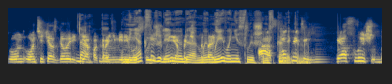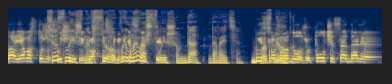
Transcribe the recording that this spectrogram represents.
он, он сейчас говорит, да, я, по крайней да. мере, У меня, его к слышу, сожалению, да, мы, мы его не слышим а, с коллегами. смотрите, я слышу, да, я вас тоже все слышу. слышно, все, вы, мы слышите. вас слышим, да, давайте. Быстро продолжу. Полчаса дали,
